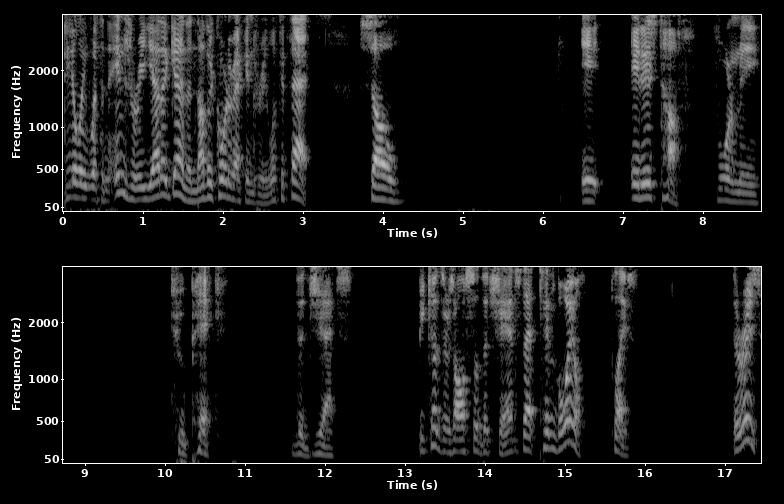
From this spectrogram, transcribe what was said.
dealing with an injury yet again, another quarterback injury. Look at that. So it it is tough for me to pick the Jets because there's also the chance that Tim Boyle plays. There is.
